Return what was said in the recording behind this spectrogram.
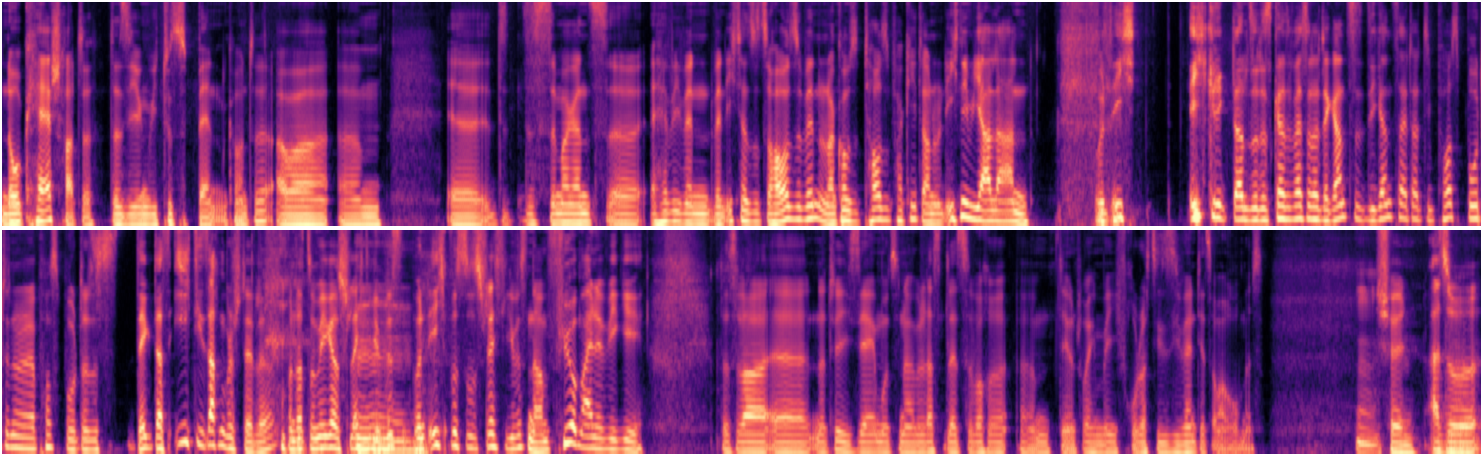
no Cash hatte, dass ich irgendwie to spenden konnte. Aber ähm, äh, das ist immer ganz äh, heavy, wenn, wenn ich dann so zu Hause bin und dann kommen so tausend Pakete an und ich nehme die alle an. Und ich, ich krieg dann so das ganze, weißt du, der ganze, die ganze Zeit hat die Postbotin oder der Postbote das denkt, dass ich die Sachen bestelle und hat so mega das schlechte Mm. Gewissen. Und ich muss so das schlechte Gewissen haben für meine WG. Das war äh, natürlich sehr emotional belastend letzte Woche. Ähm, dementsprechend bin ich froh, dass dieses Event jetzt auch mal rum ist. Hm. Schön. Also,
